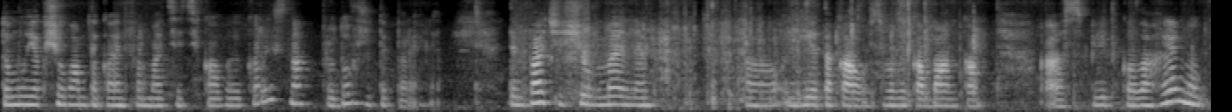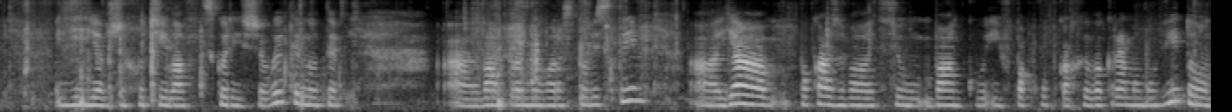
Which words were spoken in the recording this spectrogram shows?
Тому, якщо вам така інформація цікава і корисна, продовжуйте перегляд. Тим паче, що в мене є така ось велика банка з-під колагену. Її вже хотіла скоріше викинути, вам про нього розповісти. Я показувала цю банку і в покупках, і в окремому відео.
